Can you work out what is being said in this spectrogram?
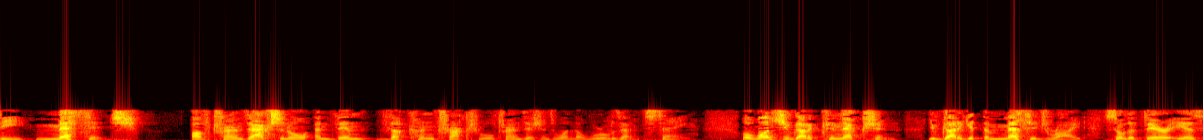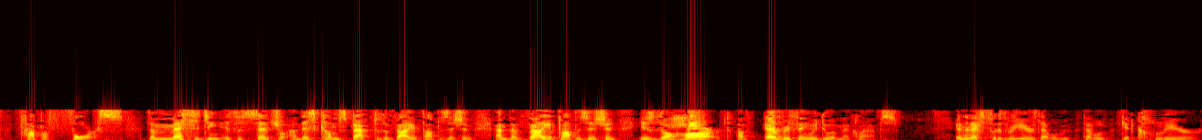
the message of transactional and then the contractual transitions. What in the world is that saying? Well, once you've got a connection You've got to get the message right so that there is proper force. The messaging is essential. And this comes back to the value proposition. And the value proposition is the heart of everything we do at MECLabs. In the next two to three years, that will, be, that will get clear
